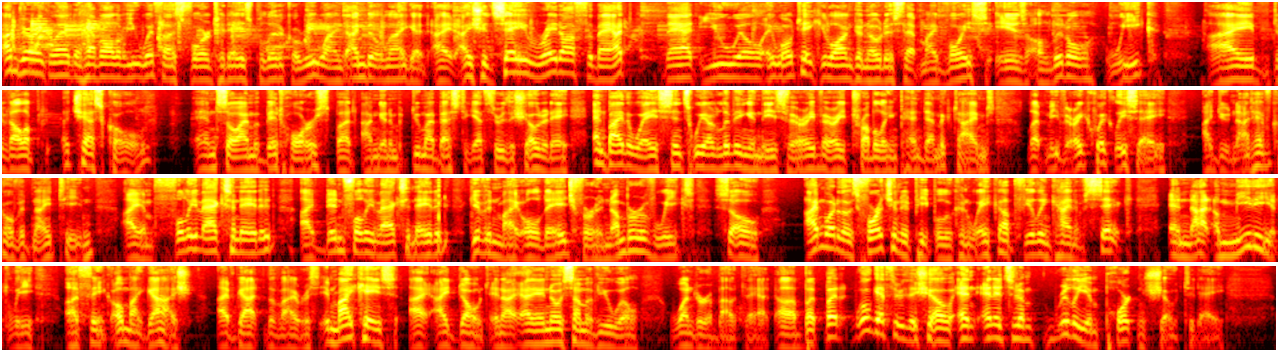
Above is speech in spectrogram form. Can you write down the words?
I'm very glad to have all of you with us for today's Political Rewind. I'm Bill Nigut. I, I, should say right off the bat that you will, it won't take you long to notice that my voice is a little weak. I've developed a chest cold, and so I'm a bit hoarse, but I'm going to do my best to get through the show today. And by the way, since we are living in these very, very troubling pandemic times, let me very quickly say I do not have COVID 19. I am fully vaccinated. I've been fully vaccinated, given my old age, for a number of weeks. So I'm one of those fortunate people who can wake up feeling kind of sick and not immediately uh, think, oh my gosh, I've got the virus. In my case, I, I don't. And I, I, know some of you will wonder about that. Uh, but, but we'll get through the show. And, and it's a really important show today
